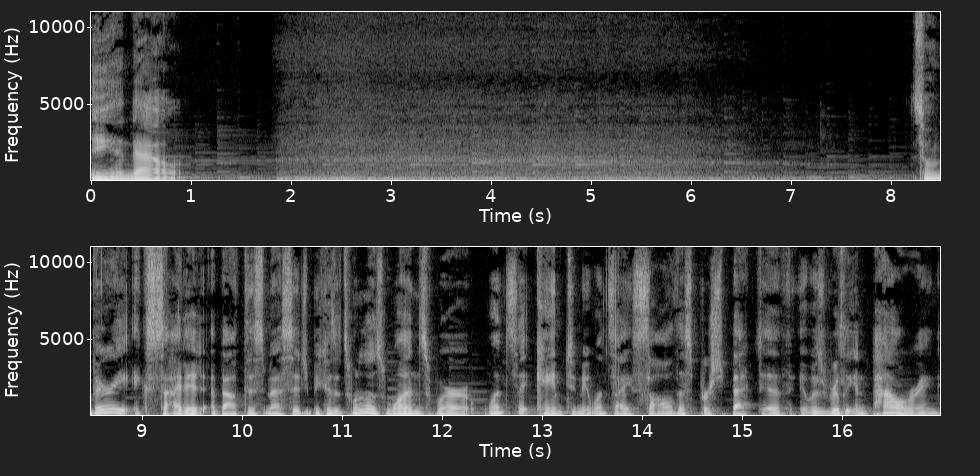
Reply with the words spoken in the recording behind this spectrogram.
And out. So I'm very excited about this message because it's one of those ones where once it came to me, once I saw this perspective, it was really empowering.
